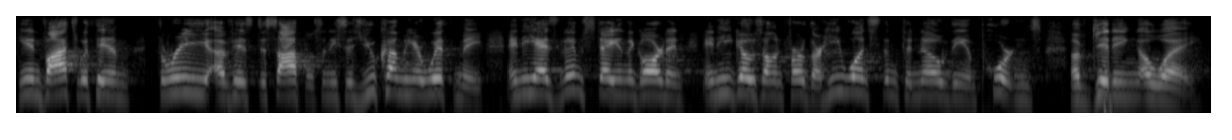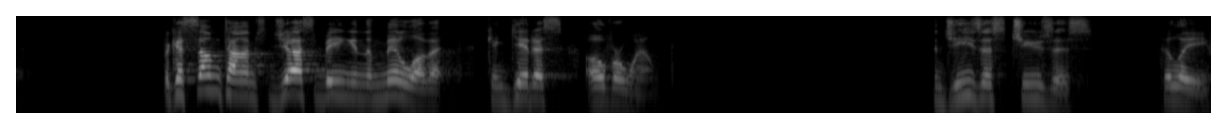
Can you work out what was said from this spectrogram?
he invites with him three of his disciples and he says, You come here with me. And he has them stay in the garden and he goes on further. He wants them to know the importance of getting away. Because sometimes just being in the middle of it can get us overwhelmed. And Jesus chooses to leave.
